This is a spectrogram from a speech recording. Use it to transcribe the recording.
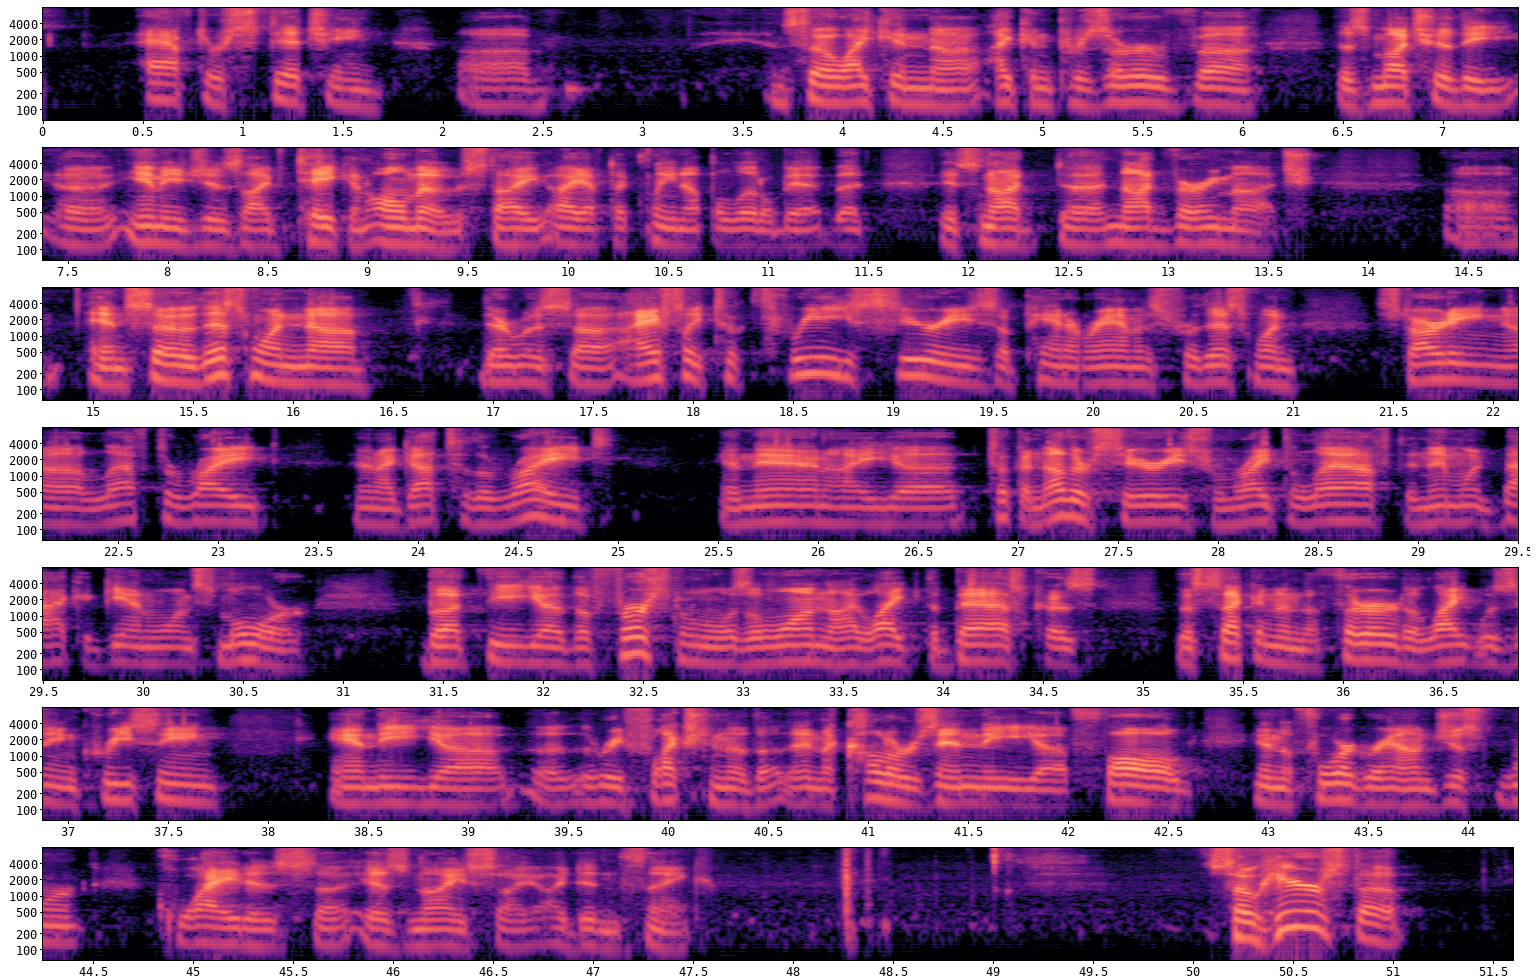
after stitching. Uh, and so I can uh, I can preserve uh, as much of the uh, images I've taken almost. I, I have to clean up a little bit, but it's not not very much. Um, and so this one, there was I actually took three series of panoramas for this one, starting left to right and I got to the right, and then I uh, took another series from right to left, and then went back again once more. But the uh, the first one was the one I liked the best because the second and the third, the light was increasing, and the uh, the reflection of the and the colors in the uh, fog in the foreground just weren't quite as uh, as nice. I, I didn't think. So here's the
